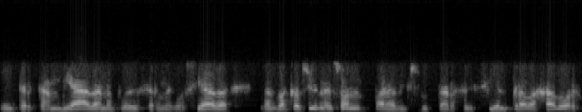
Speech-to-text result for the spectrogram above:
intercambiada, no puede ser negociada. Las vacaciones son para disfrutarse. Si el trabajador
